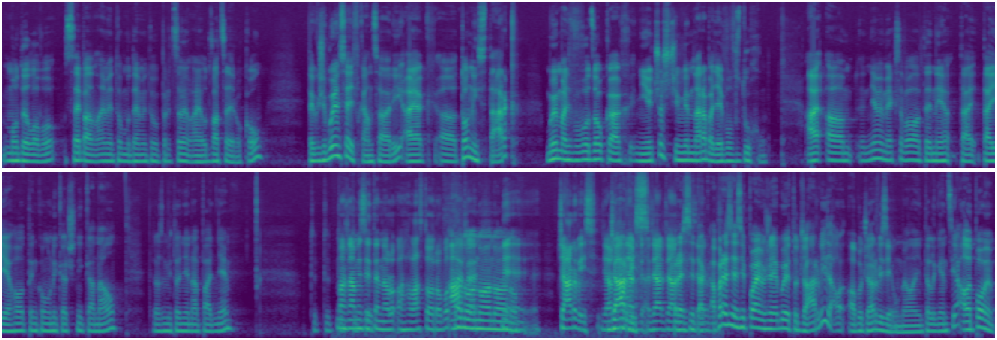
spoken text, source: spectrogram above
modelovo seba, najmä tomu, dajme tomu, predstavujem aj o 20 rokov, takže budem sedieť v kancelárii a jak uh, Tony Stark budem mať v úvodzovkách niečo, s čím viem narábať aj vo vzduchu. A um, neviem, jak sa volá ten jeho, tá, tá jeho, ten komunikačný kanál, teraz mi to nenapadne. Máš na mysli ten hlas toho robota? Áno, áno, áno, Jarvis. Jar- Jarvis, Jar- Jar- Jarvis, presne tak. A presne si poviem, že nebude to Jarvis, ale- alebo Jarvis je umelá inteligencia, ale poviem,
